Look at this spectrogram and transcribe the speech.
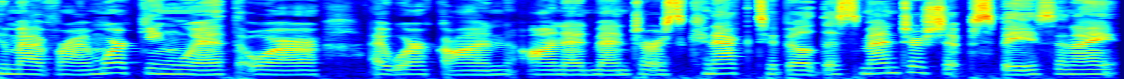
whomever I'm working with, or I work on, on Ed Mentors Connect to build this mentorship space. And I,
